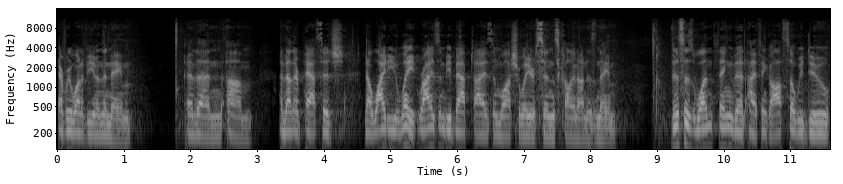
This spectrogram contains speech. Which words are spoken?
every one of you, in the name. And then um, another passage. Now, why do you wait? Rise and be baptized and wash away your sins, calling on his name. This is one thing that I think also we do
